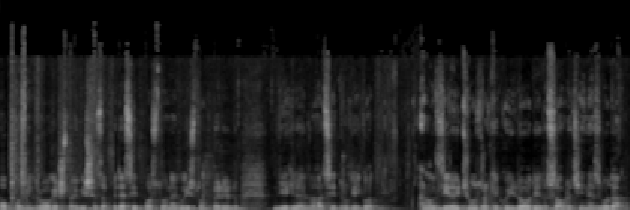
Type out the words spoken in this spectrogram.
opojne droge, što je više za 50% nego u istom periodu 2022. godine. Analizirajući uzroke koji dovode do saobraćaja nezgoda,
